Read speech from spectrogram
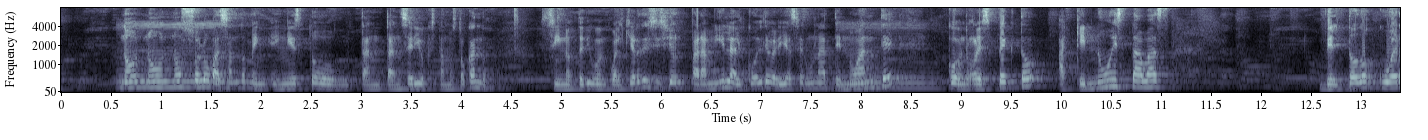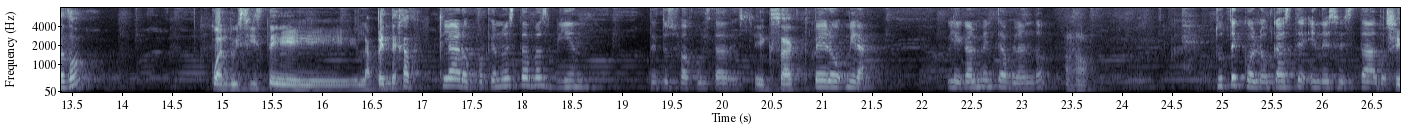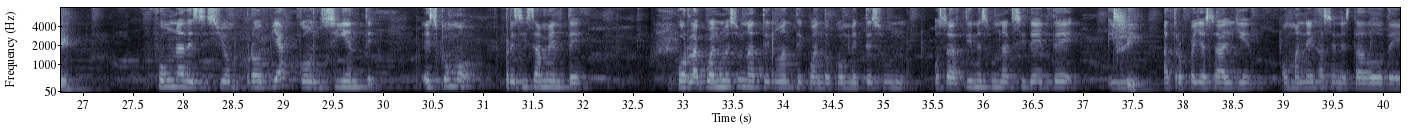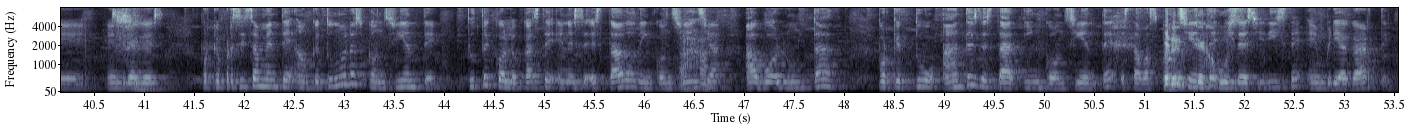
No, no, no solo Mm. basándome en, en esto tan, tan serio que estamos tocando, sino te digo, en cualquier decisión, para mí el alcohol debería ser un atenuante Mm. Con respecto a que no estabas del todo cuerdo cuando hiciste la pendejada. Claro, porque no estabas bien de tus facultades. Exacto. Pero mira, legalmente hablando, Ajá. tú te colocaste en ese estado. Sí. Fue una decisión propia, consciente. Es como precisamente por la cual no es un atenuante cuando cometes un, o sea, tienes un accidente y Sí. atropellas a alguien o manejas en estado de embriaguez, porque precisamente aunque tú no eres consciente, tú te colocaste en ese estado de inconsciencia a voluntad, porque tú antes de estar inconsciente estabas Pero es que consciente y decidiste embriagarte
